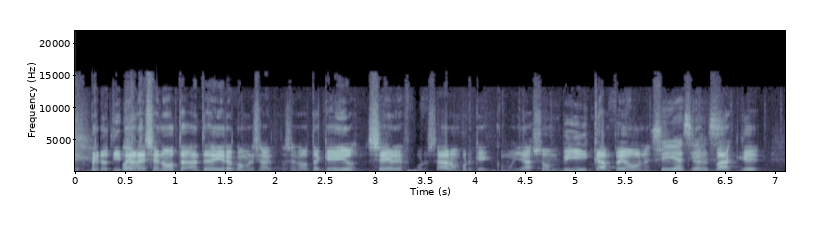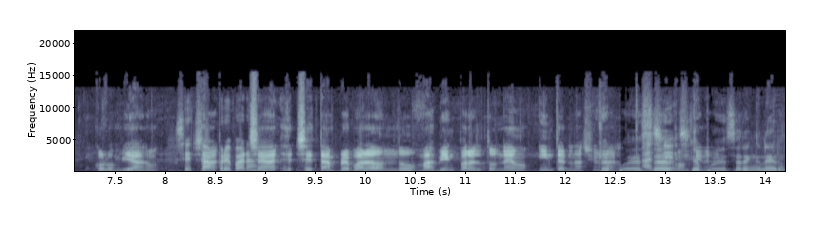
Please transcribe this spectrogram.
Eh, pero Titanes Bueno. se nota, antes de ir a comercial, se nota que ellos se esforzaron porque como ya son bicampeones Sí, así del es. básquet colombiano, Se están ha- preparando. Se, se están preparando más bien para el torneo Que internacional. puede, Así ser, que puede ser en enero.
